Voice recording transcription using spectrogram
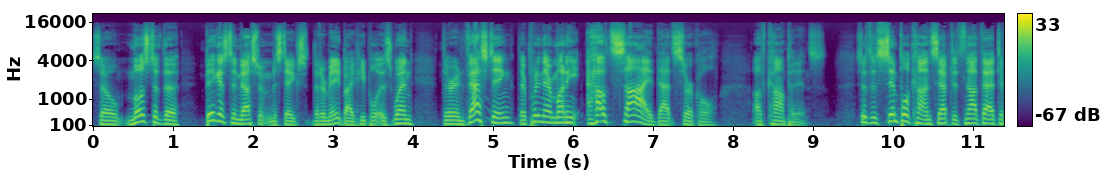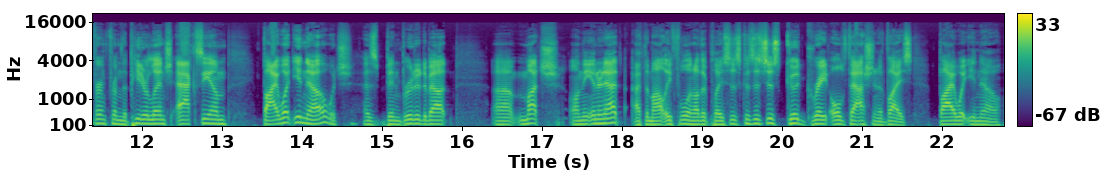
So most of the biggest investment mistakes that are made by people is when they're investing, they're putting their money outside that circle of competence. So it's a simple concept. It's not that different from the Peter Lynch axiom buy what you know, which has been brooded about uh, much on the internet, at the Motley Fool, and other places, because it's just good, great old fashioned advice. Buy what you know.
